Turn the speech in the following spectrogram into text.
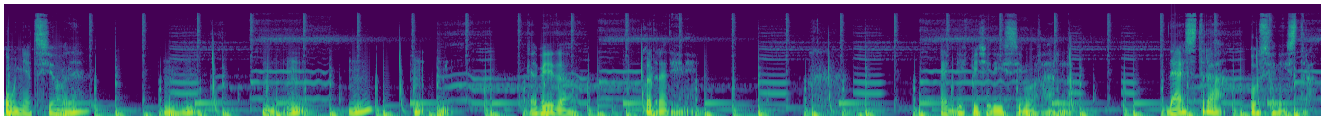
ogni azione. Mm-hmm. Mm-hmm. Mm-hmm. Capito? Quadratini. È difficilissimo farlo. Destra o sinistra?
